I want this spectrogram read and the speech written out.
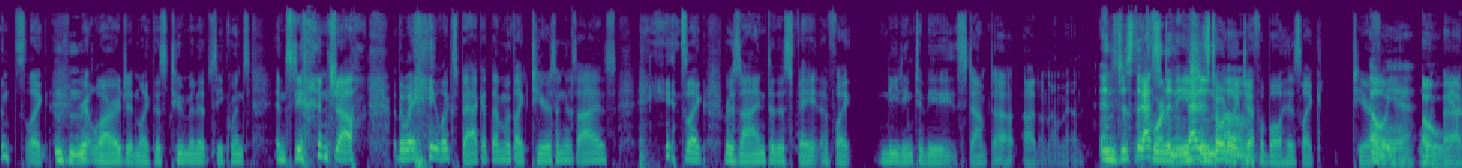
like Mhm. writ large in like this two minute sequence and Stephen Chow the way he looks back at them with like tears in his eyes he's like resigned to this fate of like needing to be stomped out I don't know man And just the That's- coordination. that is totally of, jeffable his like tear Oh, yeah. Oh, yeah.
